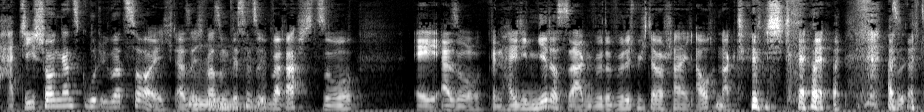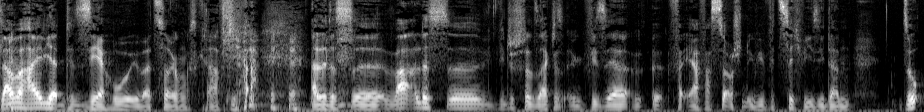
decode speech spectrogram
hat die schon ganz gut überzeugt. Also ich war so ein bisschen so überrascht, so, ey, also wenn Heidi mir das sagen würde, würde ich mich da wahrscheinlich auch nackt hinstellen. Also ich glaube, Heidi hat eine sehr hohe Überzeugungskraft, ja. Also das äh, war alles, äh, wie du schon sagtest, irgendwie sehr, äh, ja, fast auch schon irgendwie witzig, wie sie dann so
